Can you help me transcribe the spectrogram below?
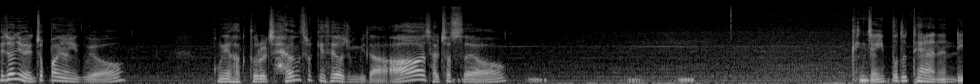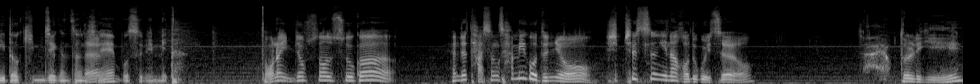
회전이 왼쪽 방향이고요. 공의 각도를 자연스럽게 세워줍니다. 아, 잘 쳤어요. 굉장히 뿌듯해하는 리더 김재근 선수의 네. 모습입니다. 더구나 임정수 선수가 현재 다승 3위거든요. 17승이나 거두고 있어요. 자, 옆돌리기.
